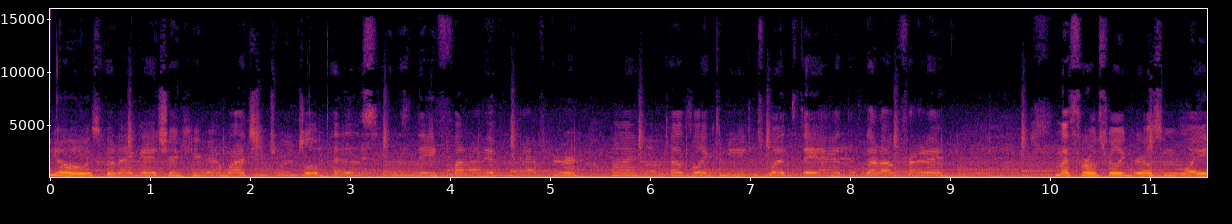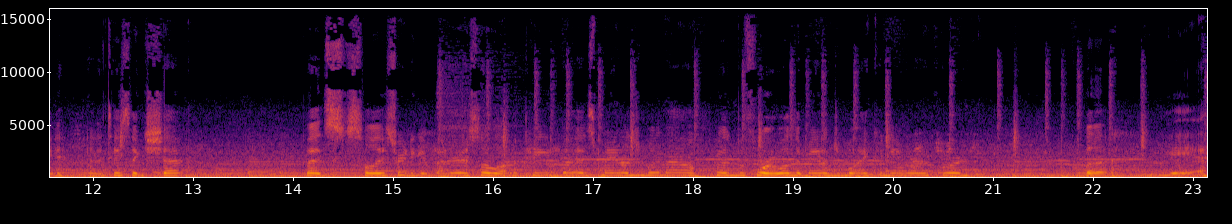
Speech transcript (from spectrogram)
Yo, what's going on guys? You're here. I'm watching George Lopez. It's day five after my tonsillectomy. It's Wednesday. I had them done on Friday. My throat's really gross and white, and it tastes like shit. But it's slowly starting to get better. It's a lot of pain, but it's manageable now. Because before it wasn't manageable. I couldn't even record. But yeah.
